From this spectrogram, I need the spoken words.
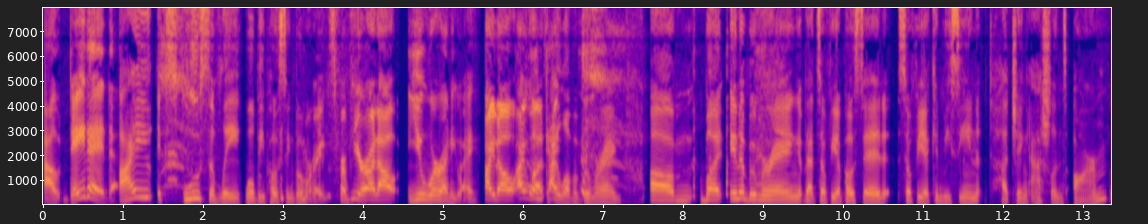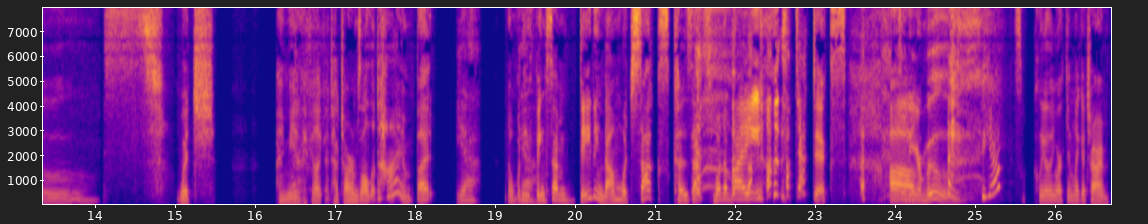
outdated. I exclusively will be posting boomerangs from here on out. You were anyway. I know, I was. Okay. I love a boomerang. Um, but in a boomerang that Sophia posted, Sophia can be seen touching Ashlyn's arm, Ooh. which I mean, I feel like I touch arms all the time, but Yeah. Nobody Yeah. thinks I'm dating them, which sucks because that's one of my tactics. It's one Um, of your moves. yeah, it's clearly working like a charm.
